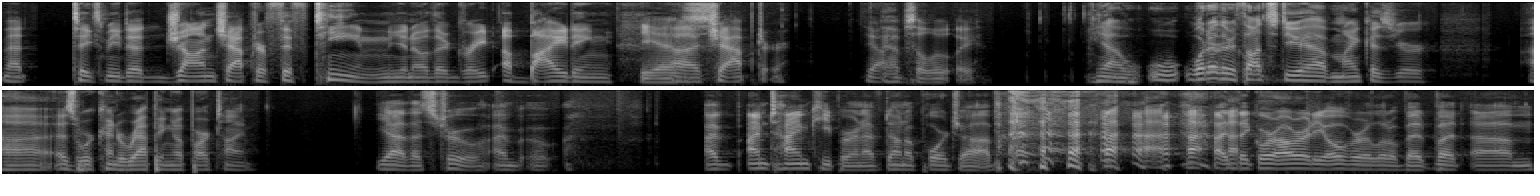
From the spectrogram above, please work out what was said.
that takes me to John chapter 15, you know, the great abiding uh, chapter. Yeah. absolutely Yeah. W- What other cool. thoughts do you have, Mike, as you're, uh, as we're kind of wrapping up our time? Yeah, that's true. I'm uh, I've, I'm timekeeper and I've done a poor job. I think we're already over a little bit, but um,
